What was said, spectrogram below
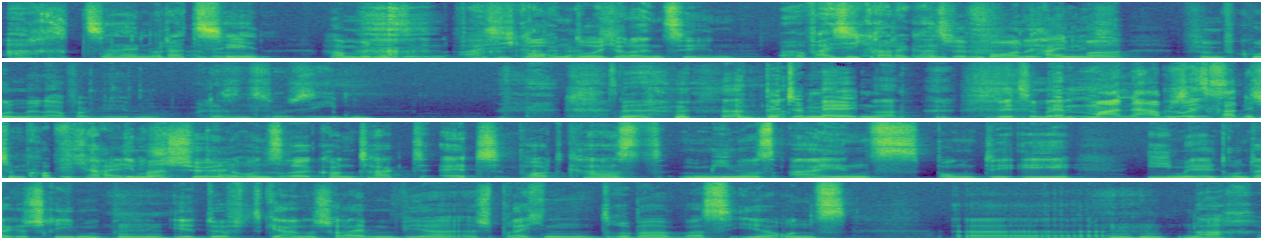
acht sein oder zehn? Haben wir das in acht Wochen durch oder in zehn? Äh, weiß ich gerade gar Dass nicht. wir vorne Peinlich. immer fünf Coolmänner vergeben. Oder sind es nur sieben? Bitte melden. Bitte melden. Äh, Mann, habe ich jetzt gerade nicht im Kopf. Ich habe immer schön peinlich. unsere kontakt at podcast-1.de E-Mail drunter geschrieben. Mhm. Ihr dürft gerne schreiben. Wir sprechen drüber, was ihr uns äh, Mhm. nach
